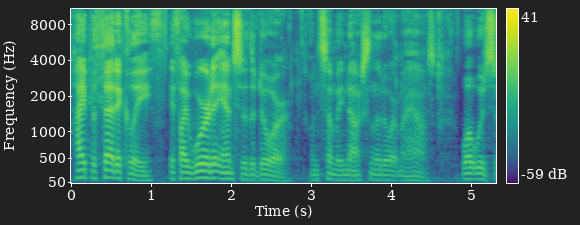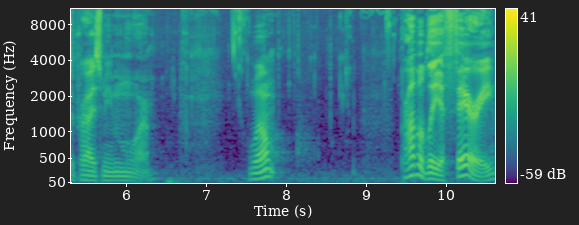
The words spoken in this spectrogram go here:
hypothetically, if I were to answer the door when somebody knocks on the door at my house, what would surprise me more? Well, probably a fairy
